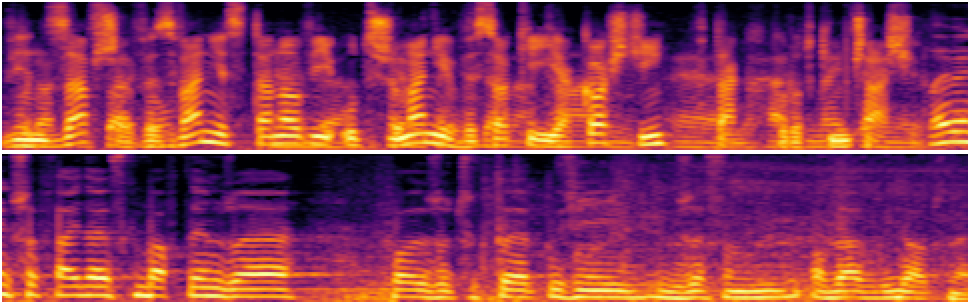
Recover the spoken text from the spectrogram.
więc zawsze wyzwanie stanowi utrzymanie wysokiej jakości w tak krótkim czasie. Największa frajda jest chyba w tym, że tworzę rzeczy, które później w grze są od razu widoczne.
